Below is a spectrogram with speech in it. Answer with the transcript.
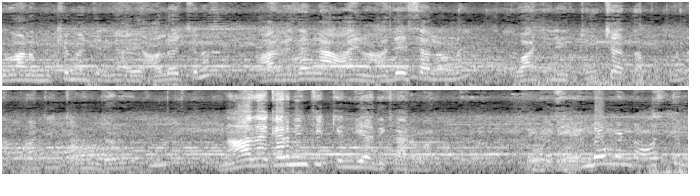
ఇవాళ ముఖ్యమంత్రి గారి ఆలోచన. ఆ విధంగా ఆయన ఆదేశాలు ఉన్నాయి. వాటిని తూచా తప్పకుండా. పాటించడం జరుగుతుంది. నా దగ్గర నుంచి కింది అధికారం వరకు ఎండోమెంట్ ఆస్తులు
